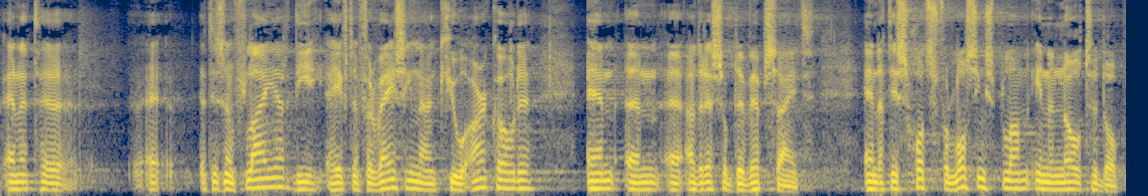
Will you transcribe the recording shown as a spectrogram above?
En het, uh, het is een flyer die heeft een verwijzing naar een QR-code en een uh, adres op de website. En dat is Gods verlossingsplan in een notendop.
